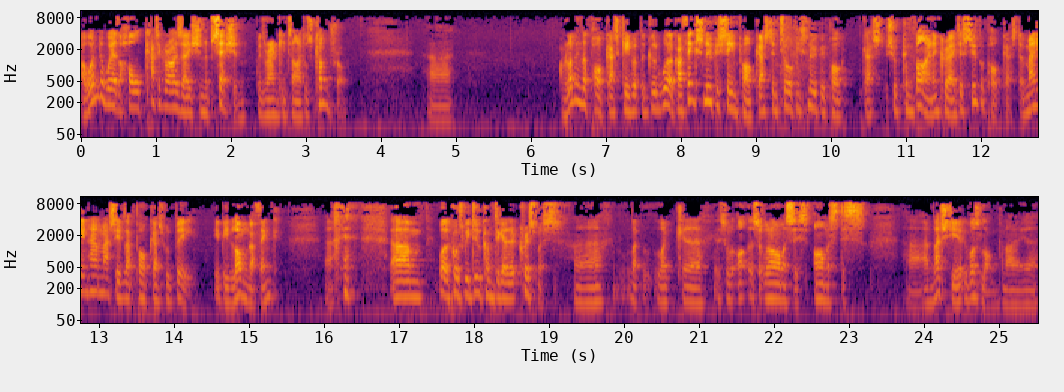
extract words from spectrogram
I wonder where the whole categorisation obsession with ranking titles come from. Uh, I'm loving the podcast. Keep up the good work. I think Snooker Scene podcast and Talking Snooker podcast should combine and create a super podcast. Imagine how massive that podcast would be. It'd be long, I think. Uh, um, well, of course, we do come together at Christmas, uh, like, like uh, sort, of, sort of an armistice. armistice. Uh, and last year it was long, and I uh,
